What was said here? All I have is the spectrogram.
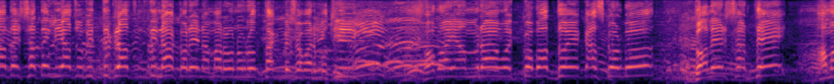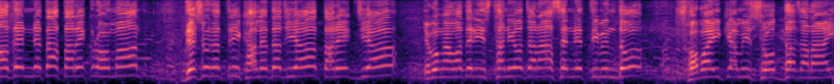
তাদের সাথে লিয়াজু ভিত্তিক রাজনীতি না করেন, আমার অনুরোধ থাকবে সবার প্রতি। সবাই আমরা ঐক্যবদ্ধ হয়ে কাজ করব, দলের স্বার্থে আমাদের নেতা তারেক রহমান, দেশনেত্রী খালেদা জিয়া, তারেক জিয়া এবং আমাদের স্থানীয় যারা আছেন নেতৃবৃন্দ, সবাইকে আমি শ্রদ্ধা জানাই।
